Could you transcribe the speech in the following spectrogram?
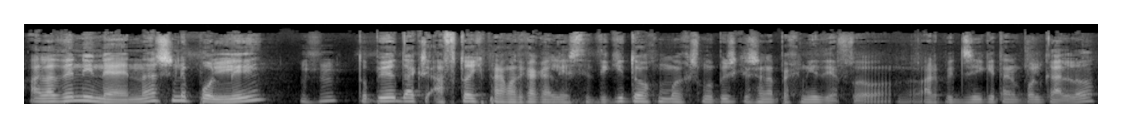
αλλά δεν είναι ένας, είναι πολλοί. Το οποίο εντάξει, αυτό έχει πραγματικά καλή αισθητική. Το έχουμε χρησιμοποιήσει και σε ένα παιχνίδι αυτό, RPG και ήταν πολύ καλό.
